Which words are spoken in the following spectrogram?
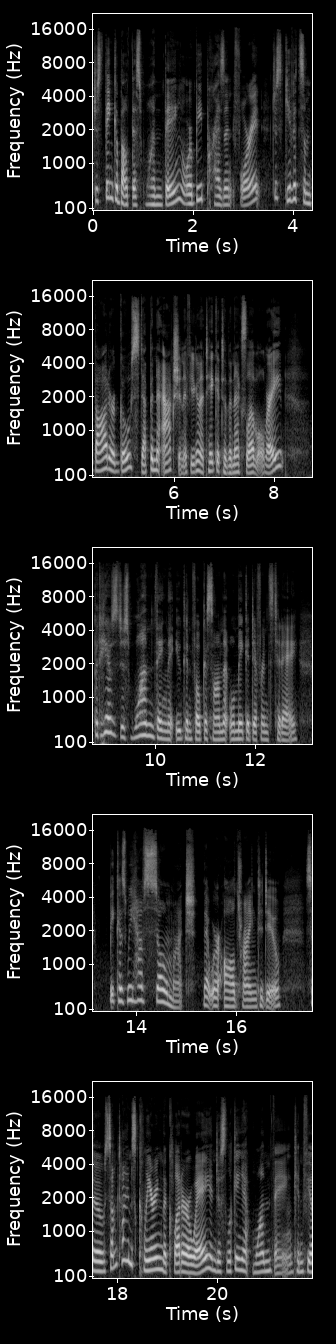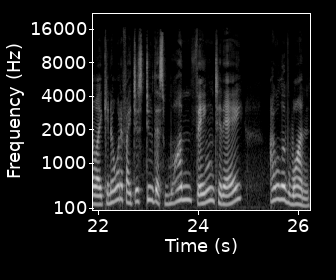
Just think about this one thing or be present for it. Just give it some thought or go step into action if you're going to take it to the next level, right? But here's just one thing that you can focus on that will make a difference today because we have so much that we're all trying to do. So sometimes clearing the clutter away and just looking at one thing can feel like, you know what, if I just do this one thing today, I will have won.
